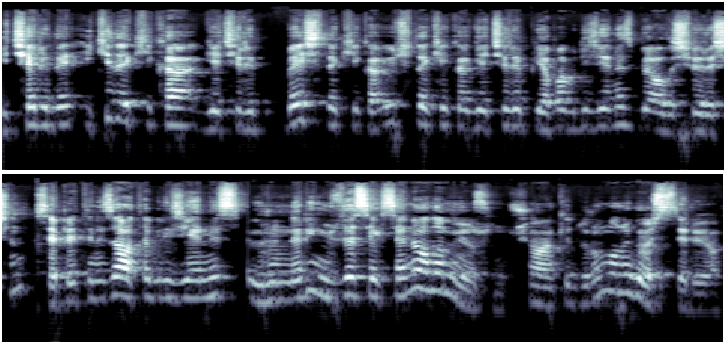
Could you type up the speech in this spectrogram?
içeride 2 dakika geçirip 5 dakika 3 dakika geçirip yapabileceğiniz bir alışverişin sepetinize atabileceğiniz ürünlerin %80'ini alamıyorsunuz. Şu anki durum onu gösteriyor.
